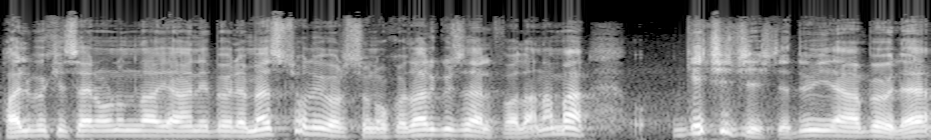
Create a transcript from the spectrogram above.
Halbuki sen onunla yani böyle mest oluyorsun. O kadar güzel falan ama geçici işte. Dünya böyle.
